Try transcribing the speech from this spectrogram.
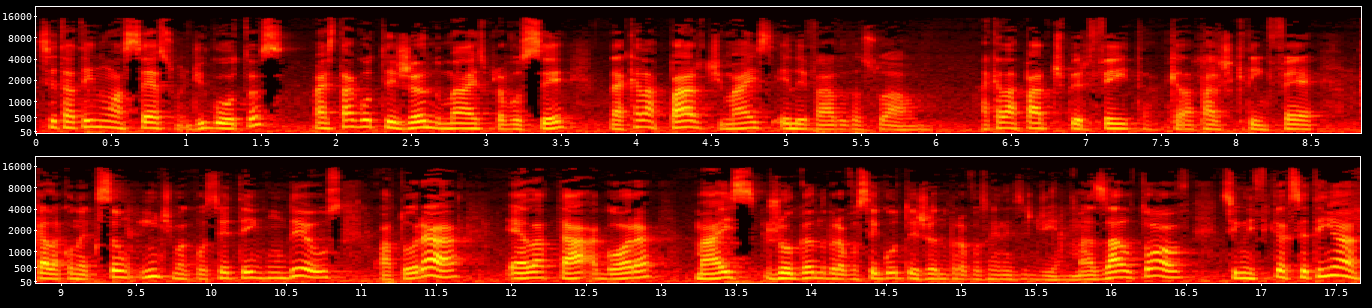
você está tendo um acesso de gotas, mas está gotejando mais para você daquela parte mais elevada da sua alma. Aquela parte perfeita, aquela parte que tem fé, aquela conexão íntima que você tem com Deus, com a Torá, ela está agora mais jogando para você, gotejando para você nesse dia. Mazal Tov significa que você tenha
